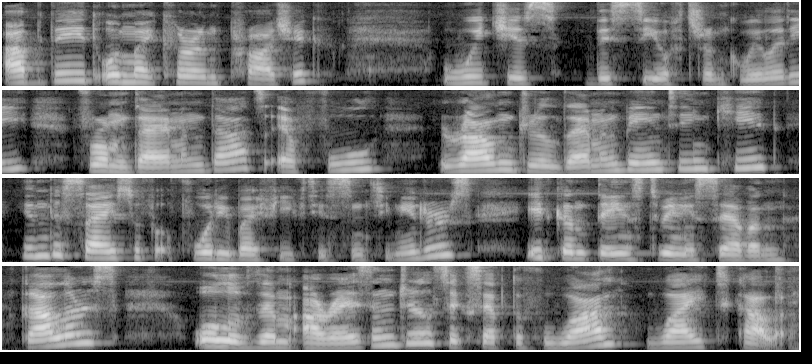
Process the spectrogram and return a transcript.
update on my current project, which is the Sea of Tranquility from Diamond Dotz, a full round drill diamond painting kit in the size of 40 by 50 centimeters. It contains 27 colors. All of them are resin drills except of one white color.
